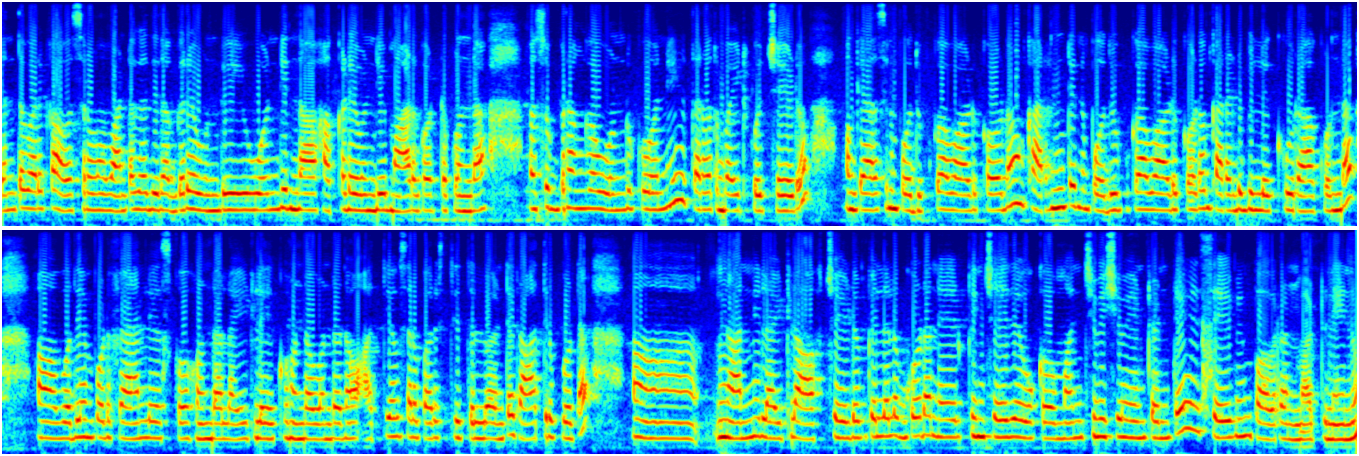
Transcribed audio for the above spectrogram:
ఎంతవరకు అవసరమో వంటగది దగ్గరే ఉండి వండిందా అక్కడే ఉండి మాడగొట్టకుండా శుభ్రంగా వండుకొని తర్వాత బయటకు వచ్చేయడం గ్యాస్ని పొదుపుగా వాడుకోవడం కరెంటుని పొదుపుగా వాడుకోవడం కరెంటు బిల్లు ఎక్కువ రాకుండా ఉదయం పూట ఫ్యాన్లు వేసుకోకుండా లైట్లు లేకుండా ఉండడం అత్యవసర పరిస్థితుల్లో అంటే రాత్రిపూట అన్ని లైట్లు ఆఫ్ చేయడం పిల్లలకు కూడా నేర్పించేది ఒక మంచి విషయం ఏంటంటే సేవింగ్ పవర్ అనమాట నేను.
